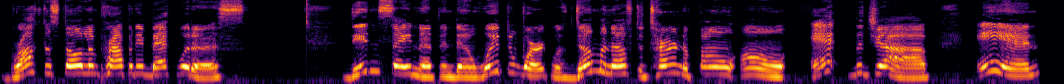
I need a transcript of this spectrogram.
brought the stolen property back with us, didn't say nothing, then went to work, was dumb enough to turn the phone on at the job and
